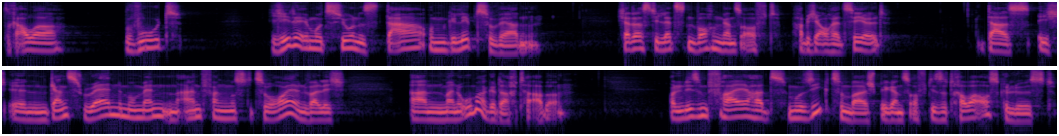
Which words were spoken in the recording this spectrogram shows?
Trauer, Wut. Jede Emotion ist da, um gelebt zu werden. Ich hatte das die letzten Wochen ganz oft, habe ich auch erzählt, dass ich in ganz random Momenten anfangen musste zu heulen, weil ich an meine Oma gedacht habe. Und in diesem Fall hat Musik zum Beispiel ganz oft diese Trauer ausgelöst.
